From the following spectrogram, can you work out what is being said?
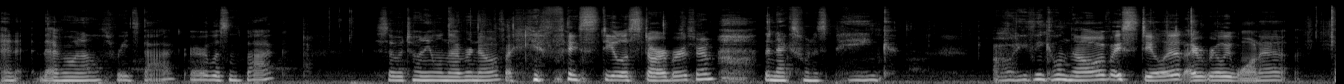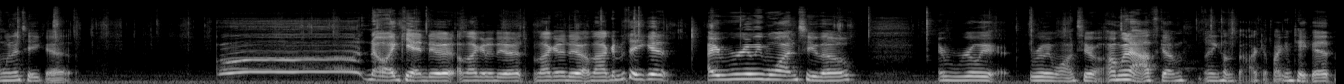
and everyone else reads back or listens back. So Tony will never know if I if I steal a Starburst from. The next one is pink. Oh, do you think he'll know if I steal it? I really want it. I'm gonna take it. Ah, no, I can't do it. I'm not gonna do it. I'm not gonna do it. I'm not gonna take it. I really want to though. I really, really want to. I'm gonna ask him when he comes back if I can take it.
